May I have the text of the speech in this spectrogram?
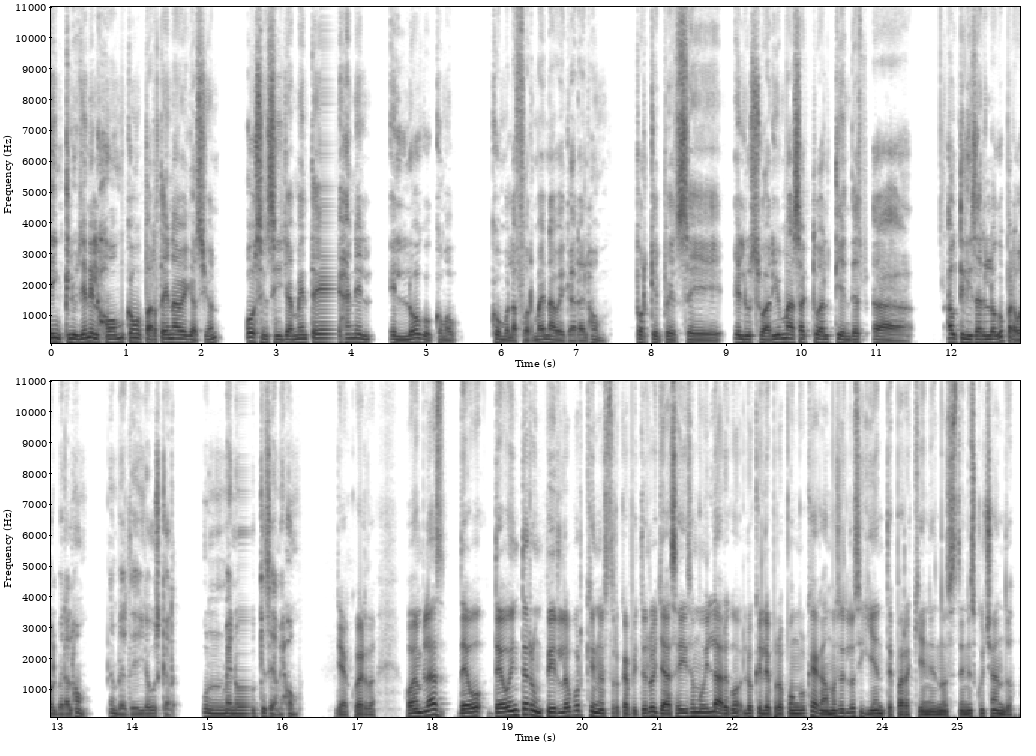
incluyen el home como parte de navegación o sencillamente dejan el, el logo como, como la forma de navegar al home. Porque pues eh, el usuario más actual tiende a, a utilizar el logo para volver al home en vez de ir a buscar un menú que se llame home. De acuerdo. Joven Blas, debo, debo interrumpirlo porque nuestro capítulo ya se hizo muy largo. Lo que le propongo que hagamos es lo siguiente para quienes nos estén escuchando.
